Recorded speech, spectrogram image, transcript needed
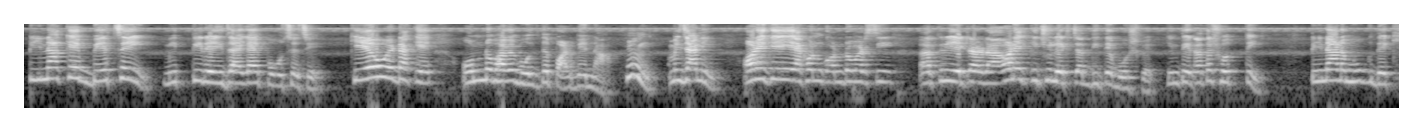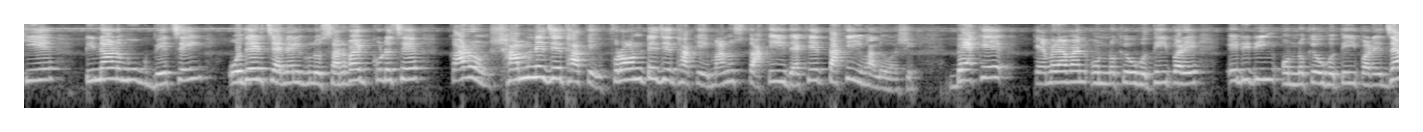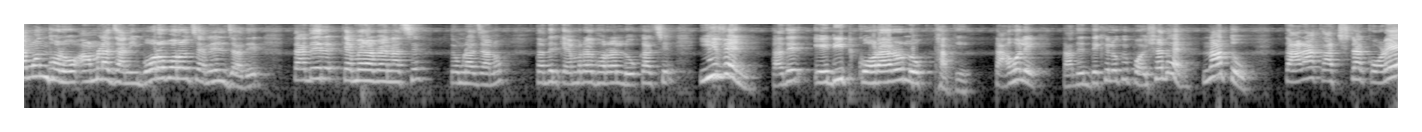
টিনাকে বেচেই মৃত্যুর এই জায়গায় পৌঁছেছে। কেউ এটাকে অন্যভাবে বলতে পারবে না। হুম, আমি জানি অনেকেই এখন কন্ট্রোভার্সি ক্রিয়েটাররা অনেক কিছু লেকচার দিতে বসবে, কিন্তু এটা তো সত্যি। টিনার মুখ দেখিয়ে, টিনার মুখ বেচেই ওদের চ্যানেলগুলো সারভাইভ করেছে। কারণ সামনে যে থাকে, ফ্রন্টে যে থাকে, মানুষ তাকেই দেখে, তাকেই ভালোবাসে। ব্যাকে ক্যামেরাম্যান অন্য কেউ হতেই পারে, এডিটিং অন্য কেউ হতেই পারে। যেমন ধরো, আমরা জানি বড় বড় চ্যানেল যাদের, তাদের ক্যামেরাম্যান আছে, তোমরা জানো, তাদের ক্যামেরা ধরার লোক আছে। ইভেন তাদের এডিট করারও লোক থাকে। তাহলে তাদের দেখে লোকে পয়সা দেয়? না তো। তারা কাজটা করে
